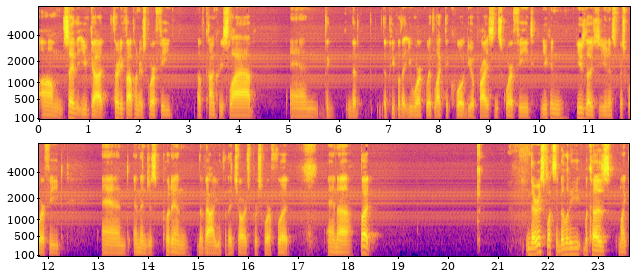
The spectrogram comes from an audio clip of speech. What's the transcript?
Um, say that you've got 3,500 square feet of concrete slab, and the the the people that you work with like to quote you a price in square feet. You can use those units for square feet, and and then just put in the value that they charge per square foot. And uh, but there is flexibility because, like,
